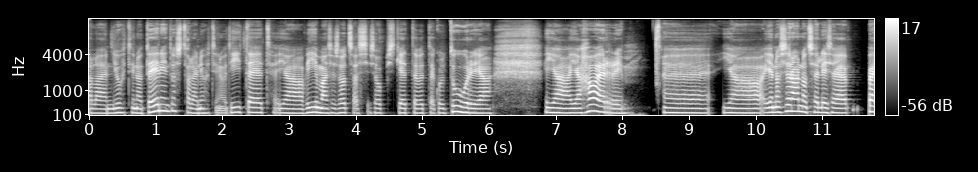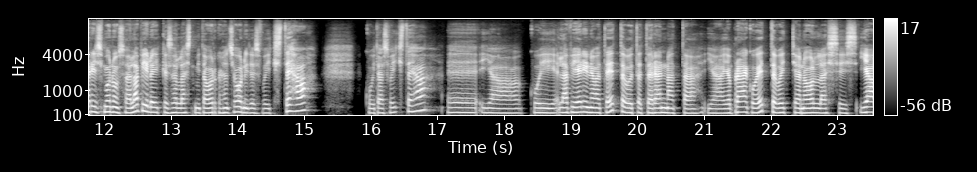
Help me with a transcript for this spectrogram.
olen juhtinud teenindust, olen juhtinud IT-d ja viimases otsas siis hoopiski ettevõtte kultuuri ja, ja, ja HR-i. ja, ja noh, see on andnud sellise päris mõnusa läbilõike sellest, mida organisatsioonides võiks teha kuidas võiks teha ja kui läbi erinevate ettevõtete rännata ja, ja praegu ettevõtjana olles siis ja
